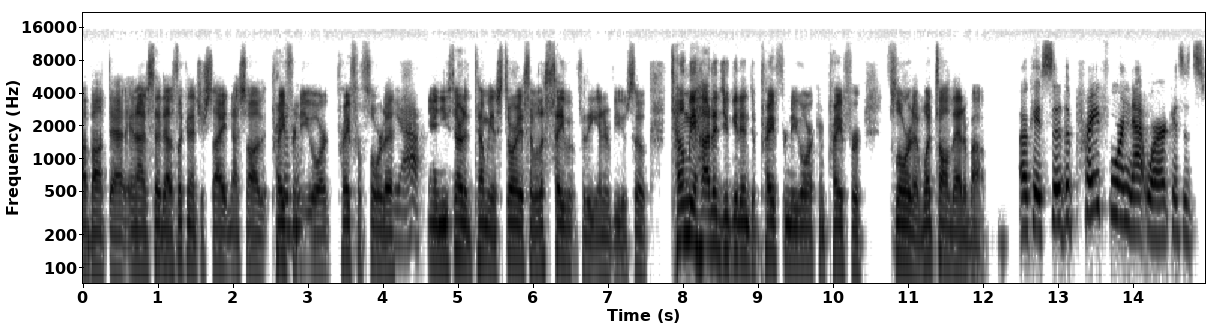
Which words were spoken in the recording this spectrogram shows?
about that. And I said I was looking at your site and I saw that pray for Mhm. New York, pray for Florida. Yeah. and you started to tell me a story. I said, well, let's save it for the interview. So tell me, how did you get into Pray for New York and Pray for Florida? What's all that about? Okay, so the Pray For Network, is it's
